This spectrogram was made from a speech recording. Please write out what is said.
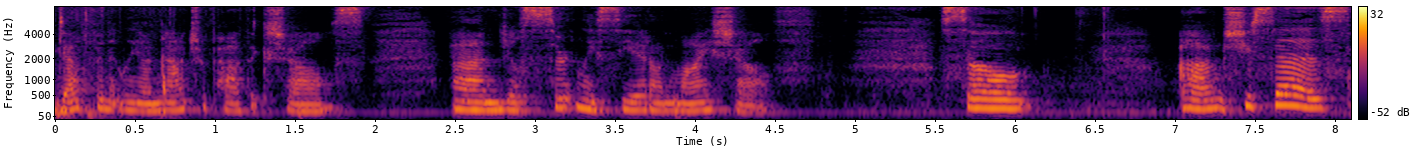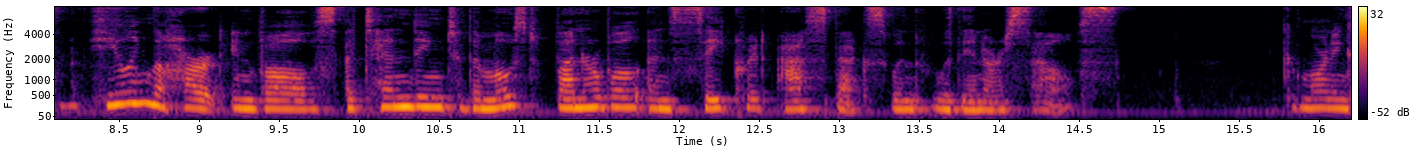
definitely on naturopathic shelves and you'll certainly see it on my shelf. So um, she says, healing the heart involves attending to the most vulnerable and sacred aspects within ourselves. Good morning,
